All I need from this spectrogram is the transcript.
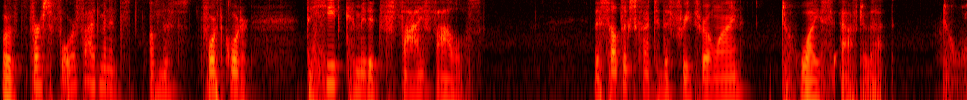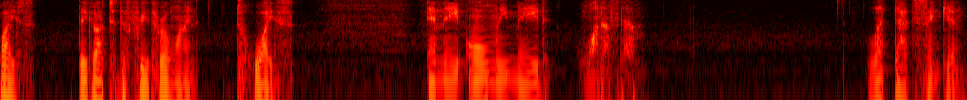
or the first four or five minutes of this fourth quarter, the Heat committed five fouls. The Celtics got to the free throw line twice after that. Twice. They got to the free throw line twice. And they only made one of them. Let that sink in.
